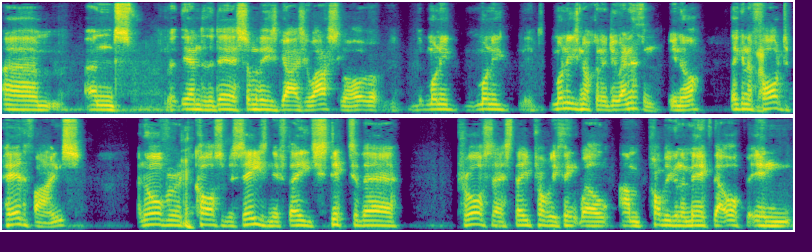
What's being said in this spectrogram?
Um, and at the end of the day, some of these guys who are slow, the money, money, money's not going to do anything. You know, they can afford no. to pay the fines, and over the course of a season, if they stick to their process, they probably think, well, I'm probably going to make that up in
